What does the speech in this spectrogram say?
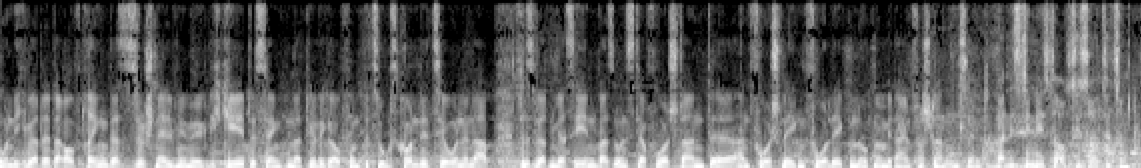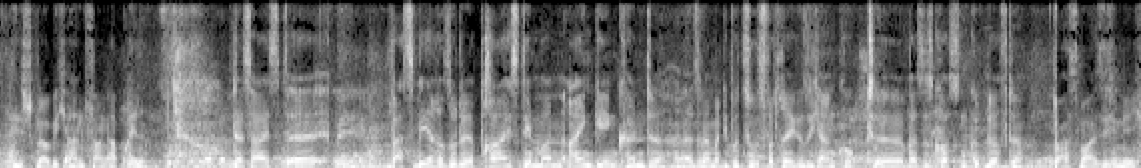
und ich werde darauf drängen, dass es so schnell wie möglich geht. Das hängt natürlich auch von Bezugskonditionen ab. Das werden wir sehen, was uns der Vorstand äh, an Vorschlägen vorlegt und ob wir mit einverstanden sind. Wann ist die nächste Aufsichtsratssitzung? Die ist, glaube ich, Anfang April. Das heißt, äh, was wäre so der Preis, den man eingehen könnte? Also wenn man die Bezugsverträge sich anguckt, äh, was es kosten dürfte? Das weiß ich nicht.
